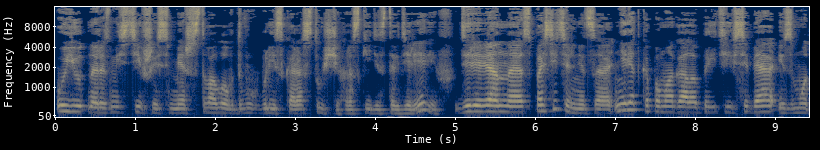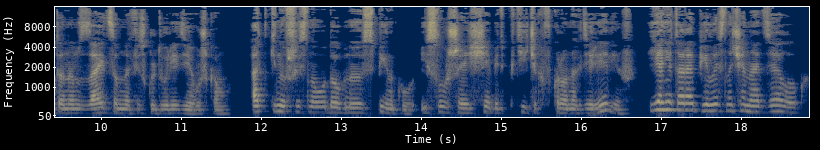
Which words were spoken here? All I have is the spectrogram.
Уютно разместившись меж стволов двух близко растущих раскидистых деревьев, деревянная спасительница нередко помогала прийти в себя измотанным зайцем на физкультуре девушкам. Откинувшись на удобную спинку и слушая щебет птичек в кронах деревьев, я не торопилась начинать диалог.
